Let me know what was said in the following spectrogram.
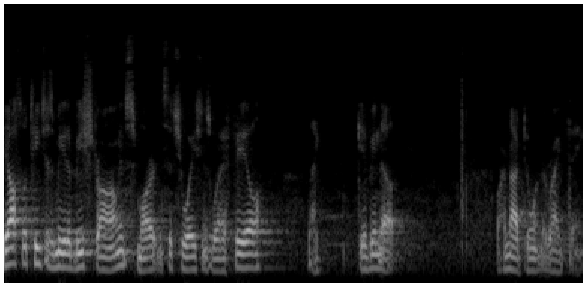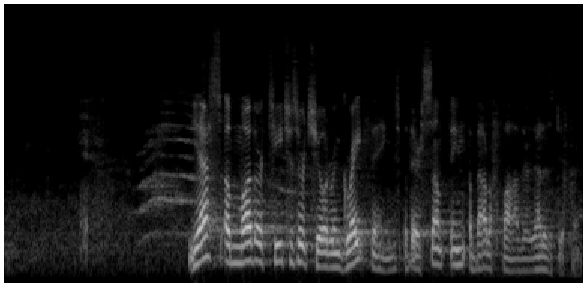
He also teaches me to be strong and smart in situations where I feel like giving up, or not doing the right thing. Yes, a mother teaches her children great things, but there's something about a father that is different.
